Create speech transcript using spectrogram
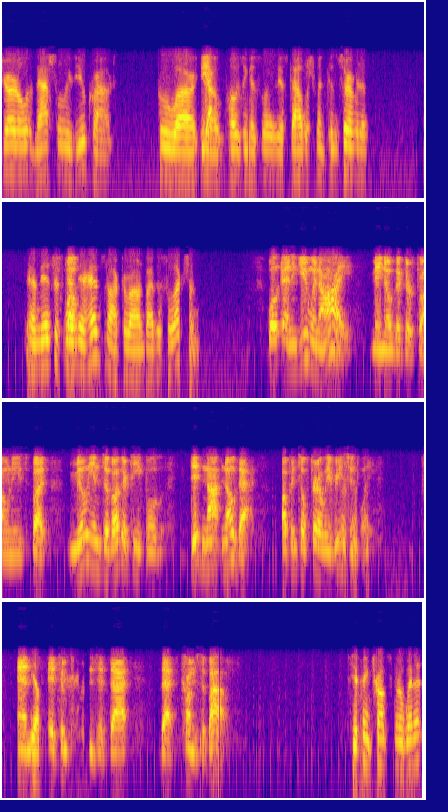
Journal of National Review crowd who are you Yeah. know posing as the establishment conservative, and they're just Well- getting their heads knocked around by this election. Well, and you and I may know that they're phonies, but millions of other people did not know that up until fairly recently. And Yep. it's important that that that comes about. Do you think Trump's going to win it?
